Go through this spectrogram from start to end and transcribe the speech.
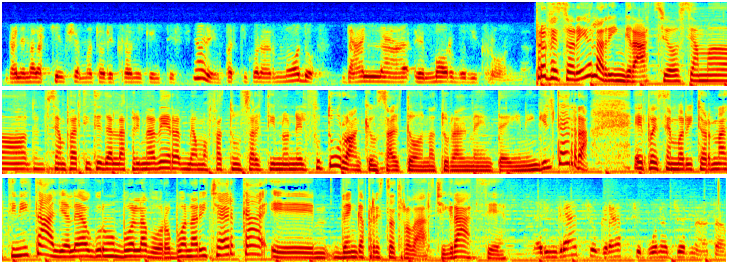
dalle malattie infiammatorie croniche intestinali, in particolar modo dal eh, morbo di Crohn. Professore, io la ringrazio, siamo, siamo, partiti dalla primavera, abbiamo fatto un saltino nel futuro, anche un salto naturalmente in Inghilterra e poi siamo ritornati in Italia. Le auguro un buon lavoro, buona ricerca e venga presto a trovarci. Grazie. La ringrazio, grazie, buona giornata.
